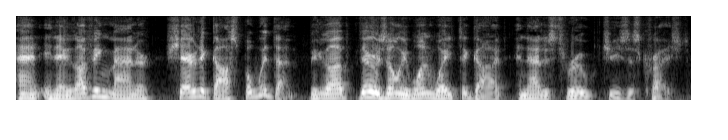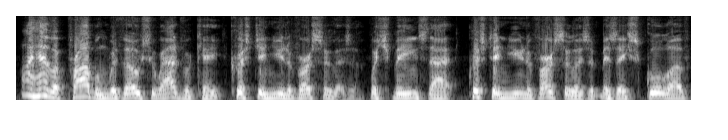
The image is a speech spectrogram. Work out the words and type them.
and in a loving manner share the gospel with them. Beloved, there is only one way to God, and that is through Jesus Christ. I have a problem with those who advocate Christian universalism, which means that Christian universalism is a school of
